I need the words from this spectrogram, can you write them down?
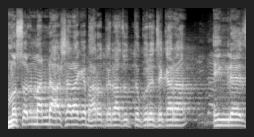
মুসলমানরা আসার আগে ভারতের রাজত্ব করেছে কারা? ইংরেজ।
